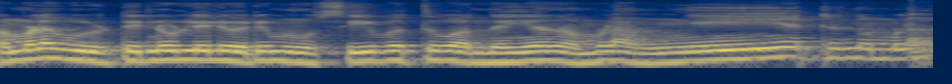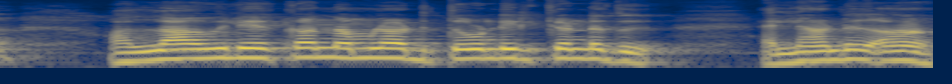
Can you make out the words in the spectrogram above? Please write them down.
നമ്മളെ വീട്ടിനുള്ളിൽ ഒരു മുസീബത്ത് വന്നു കഴിഞ്ഞാൽ നമ്മൾ അങ്ങേയറ്റം നമ്മൾ അള്ളാഹുവിലേക്കാണ് നമ്മൾ അടുത്തുകൊണ്ടിരിക്കേണ്ടത്. അല്ലാണ്ട് ആ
